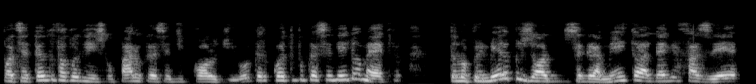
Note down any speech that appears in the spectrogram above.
pode ser tanto fator de risco para o câncer de colo de útero quanto para o câncer de endométrio. Então, no primeiro episódio de sangramento, ela deve fazer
